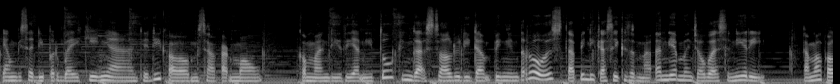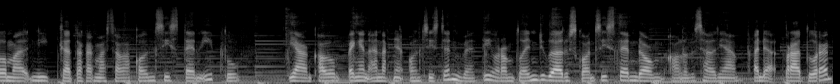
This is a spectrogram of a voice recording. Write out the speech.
yang bisa diperbaikinya. Jadi kalau misalkan mau kemandirian itu nggak selalu didampingin terus, tapi dikasih kesempatan dia mencoba sendiri. Sama kalau dikatakan masalah konsisten itu, ya kalau pengen anaknya konsisten berarti orang tuanya juga harus konsisten dong. Kalau misalnya ada peraturan,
